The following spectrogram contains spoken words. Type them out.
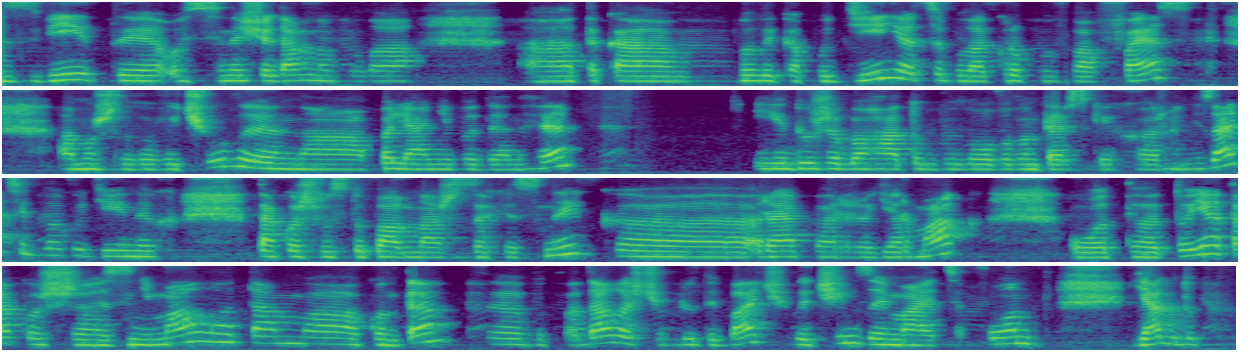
звіти. Ось нещодавно була така велика подія. Це була Кропива Фест. А можливо, ви чули на поляні ВДНГ. І дуже багато було волонтерських організацій благодійних. Також виступав наш захисник, е, репер Ярмак. От е, то я також е, знімала там контент, викладала, щоб люди бачили, чим займається фонд, як допомагає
